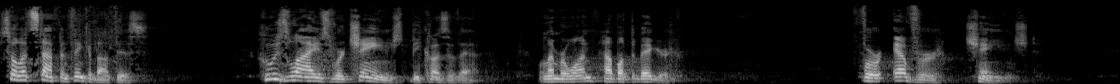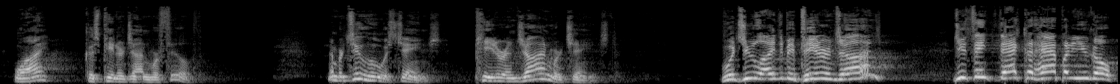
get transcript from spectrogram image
So let's stop and think about this. Whose lives were changed because of that? Well, number one, how about the beggar? Forever changed. Why? Because Peter and John were filled. Number two, who was changed? Peter and John were changed. Would you like to be Peter and John? Do you think that could happen? And you go,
